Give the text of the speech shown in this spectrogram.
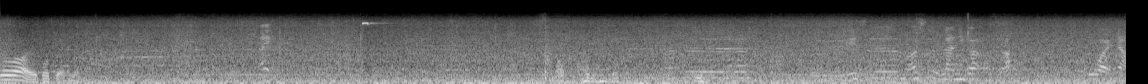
れはええことやな。はい。クリスマス何が怖いな。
